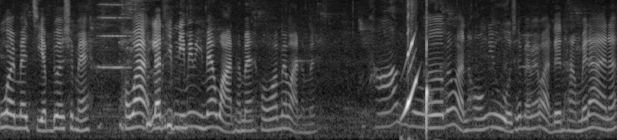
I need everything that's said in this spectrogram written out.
กล้วยแม่เจี๊ยบด้วยใช่ไหมเพราะว่าและทริปนี้ไม่มีแม่หวานทำไมเพราะว่าแม่หวานทำไมท้องเออแม่หวานท้องอยู่ใช่ไหมแม่หวานเดินทางไม่ได้นะ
